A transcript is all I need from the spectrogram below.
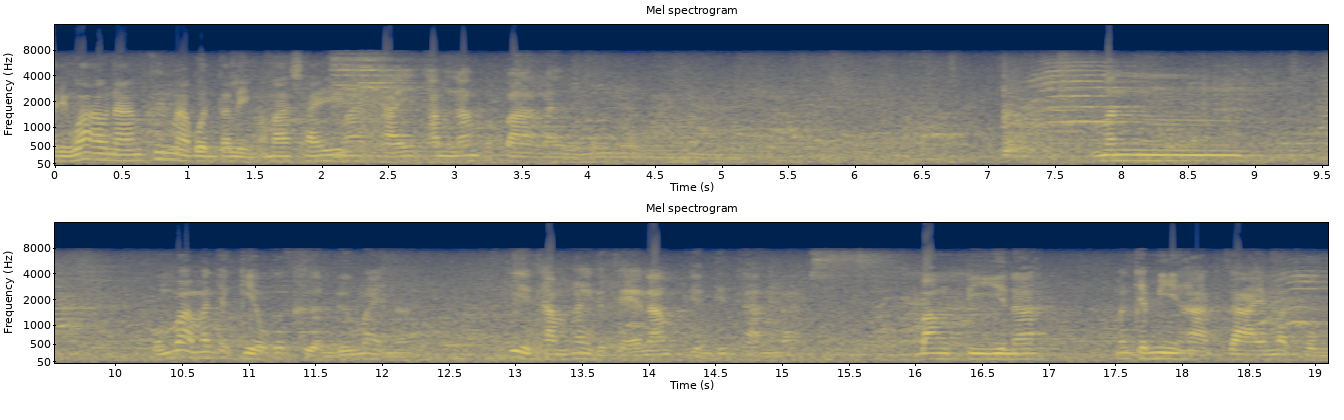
ายถึงว่าเอาน้ำขึ้นมาบนตลิ่งเอามาใช้ มาใช้ทำน้ำประปาอะไรมันมันมัน ผมว่ามันจะเกี่ยวกับเขื่อนหรือไม่นะที่ทำให้กระแสน้ำเปลี่ยนทิศทางได้ บางปีนะ มันจะมีหาดทรายมาถม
